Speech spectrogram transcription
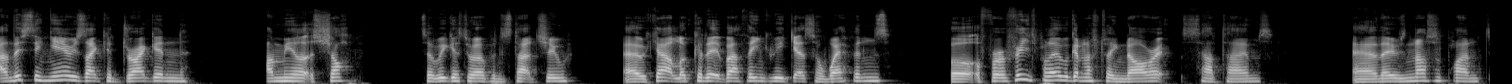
And this thing here is like a dragon amulet shop. So we get to open statue. Uh, we can't look at it, but I think we get some weapons. But for a free to play, we're going to have to ignore it. Sad times. Uh, there's not a plant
